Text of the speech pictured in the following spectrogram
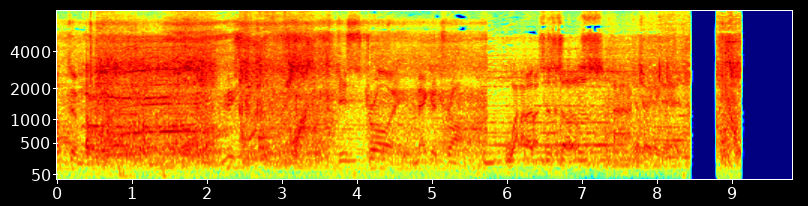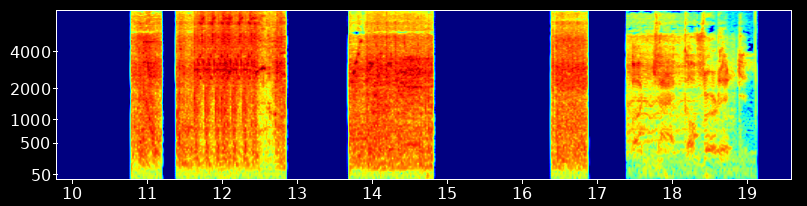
Optimus, Mission Destroy Megatron. Weapon systems activated. Uh,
